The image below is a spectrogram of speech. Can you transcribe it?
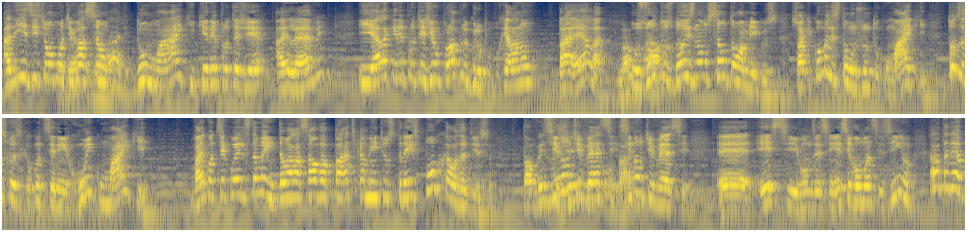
Ali existe uma motivação verdade. do Mike querer proteger a Eleven e ela querer proteger o próprio grupo, porque ela não. Pra ela, Não, os não. outros dois não são tão amigos. Só que como eles estão junto com o Mike, todas as coisas que acontecerem ruim com o Mike, vai acontecer com eles também. Então ela salva praticamente os três por causa disso. Talvez Se não tivesse, se não tivesse é, esse, vamos dizer assim, esse romancezinho, ela estaria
